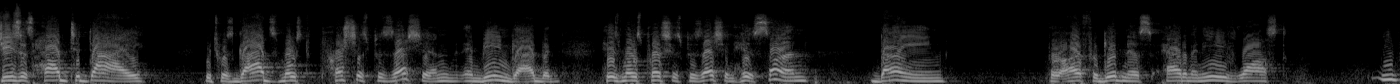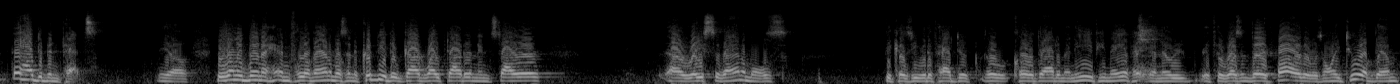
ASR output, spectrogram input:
Jesus had to die which was God's most precious possession, and being God, but his most precious possession, his son, dying for our forgiveness, Adam and Eve lost, they had to have been pets. You know, there's only been a handful of animals, and it could be that God wiped out an entire uh, race of animals because he would have had to clothe Adam and Eve. He may have, had, and there, if it wasn't very far, there was only two of them.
